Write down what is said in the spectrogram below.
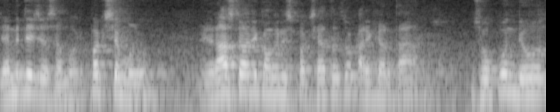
जनतेच्या समोर पक्ष म्हणून आणि राष्ट्रवादी काँग्रेस पक्षाचा जो कार्यकर्ता झोकून देऊन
